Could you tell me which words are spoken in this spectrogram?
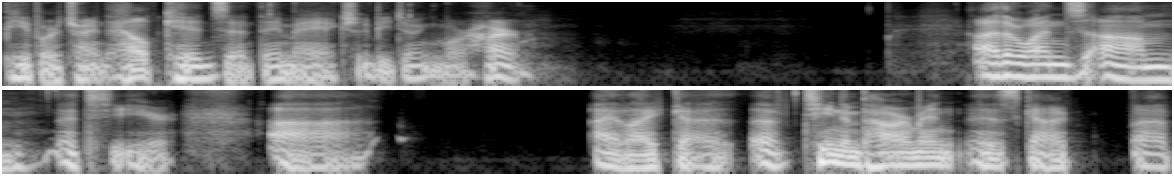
people are trying to help kids, that they may actually be doing more harm. Other ones, um, let's see here. Uh, I like uh, uh, teen empowerment has got a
